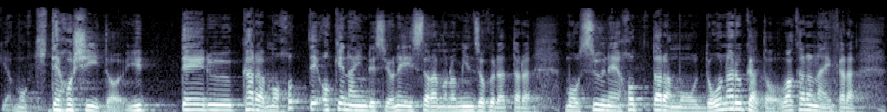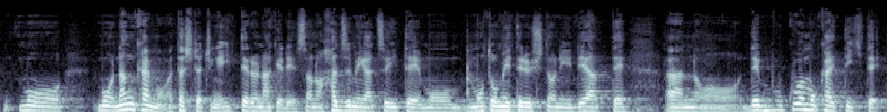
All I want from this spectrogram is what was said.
ういやもう来てほしいと言っているからもう放っておけないんですよねイスラムの民族だったら。もう数年掘ったらもうどうなるかとわからないから。もうもう何回も私たちが言ってる中でその弾みがついてもう求めてる人に出会ってあので僕はもう帰ってきて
